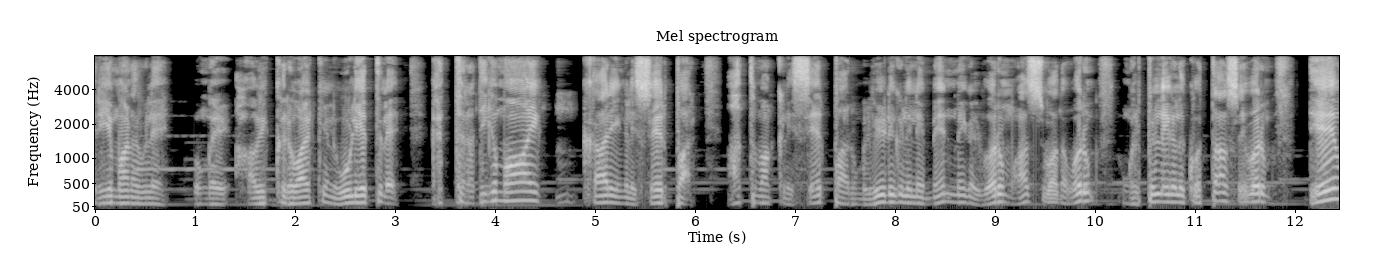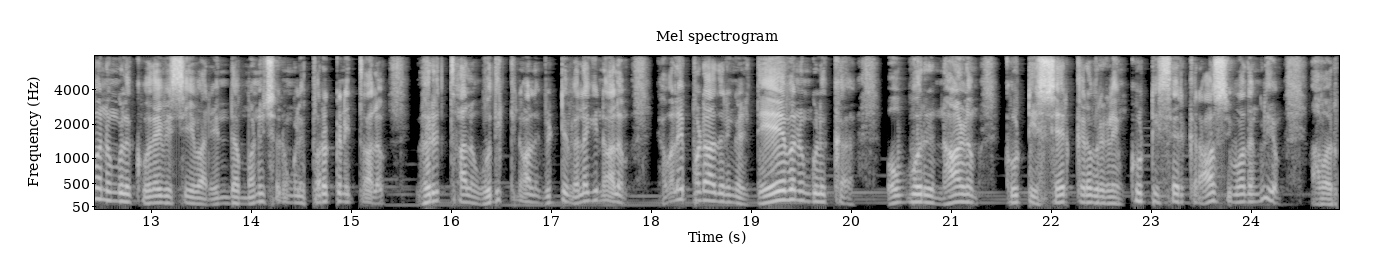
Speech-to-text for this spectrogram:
பிரியமானவர்களே உங்கள் ஆவிக்குற வாழ்க்கையின் ஊழியத்தில் கத்தர் அதிகமாய் காரியங்களை சேர்ப்பார். ஆத்மாக்களை சேர்ப்பார். உங்கள் வீடுகளிலே மேன்மைகள் வரும் ஆசுவாதம் வரும் உங்கள் பிள்ளைகளுக்கு ஒத்தாசை வரும். தேவன் உங்களுக்கு உதவி செய்வார். எந்த மனுஷர் உங்களை புறக்கணித்தாலும் வெறுத்தாலும் ஒதுக்கினாலும் விட்டு விலகினாலும் கவலைப்படாதிருங்கள். தேவன் உங்களுக்கு ஒவ்வொரு நாளும் கூட்டி சேர்க்கிறவர்களையும் கூட்டி சேர்க்கிற ஆசீர்வாதங்களையும் அவர்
